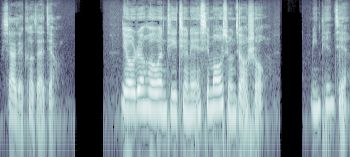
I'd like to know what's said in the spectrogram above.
下节课再讲。有任何问题，请联系猫熊教授。明天见。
